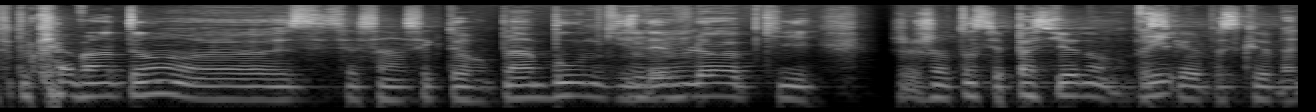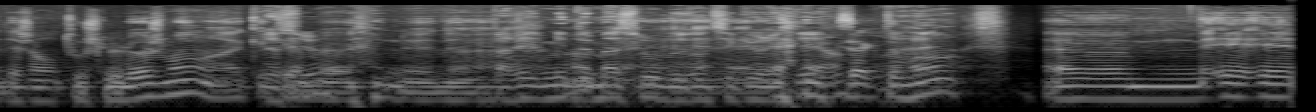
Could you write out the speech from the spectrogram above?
en tout cas 20 ans euh, c'est un secteur en plein boom qui se mm-hmm. développe qui J'entends, c'est passionnant parce que parce que bah, déjà on touche le logement, hein, qui est une, une, de Maslow, besoin de sécurité. Hein. Exactement. Euh, et,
